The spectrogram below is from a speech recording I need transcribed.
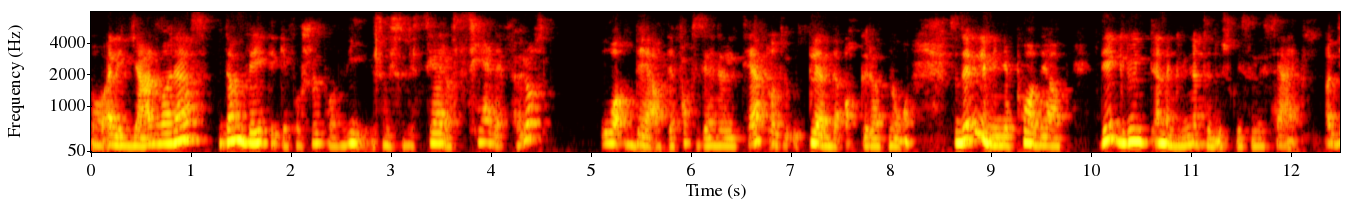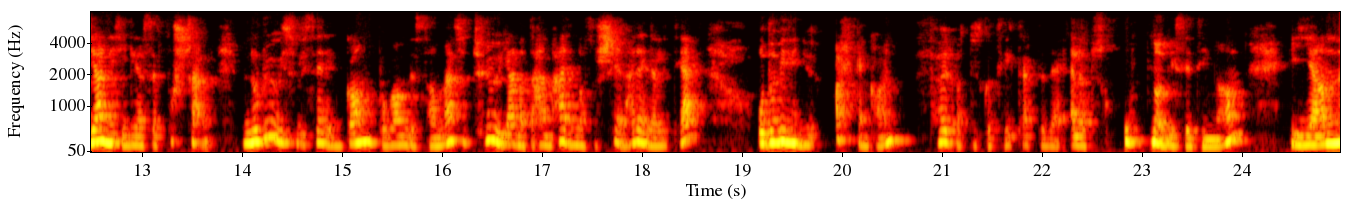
og, eller hjernen vår, de vet ikke forskjell på at vi liksom visualiserer og ser det for oss, og det at det faktisk er en realitet, og at vi opplever det akkurat nå. Så det vil jeg minne på det at det er grunn, en av grunnene til at du skal visualisere. At hjernen ikke greier å se forskjell. Men når du visualiserer gang på gang det samme, så tror hjernen at dette er noe som skjer, dette er realitet. Og da vil den gjøre alt den kan for at du skal tiltrekke det, eller at du skal oppnå disse tingene. Igjen,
